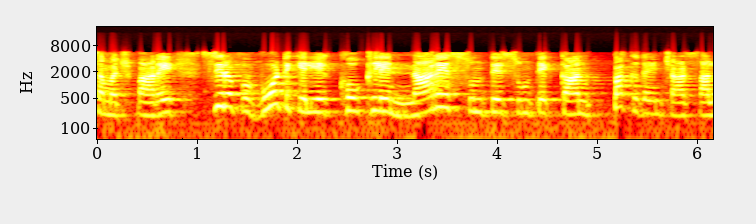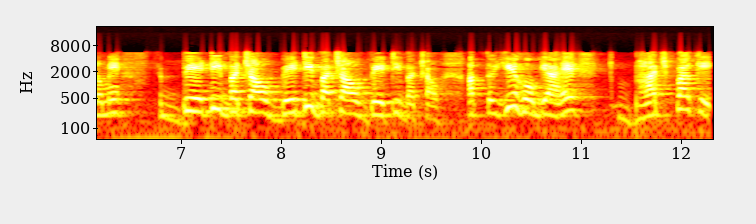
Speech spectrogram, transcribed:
समझ पा रहे। सिर्फ़ वोट के लिए खोखले नारे सुनते सुनते कान पक गए इन चार सालों में। बेटी बचाओ बेटी बचाओ बेटी बचाओ। अब तो ये हो गया है भाजपा के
